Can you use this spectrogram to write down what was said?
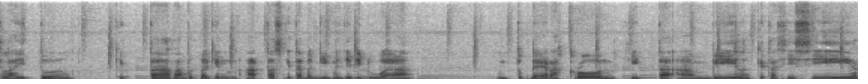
Setelah itu kita rambut bagian atas kita bagi menjadi dua. Untuk daerah crown kita ambil kita sisir.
